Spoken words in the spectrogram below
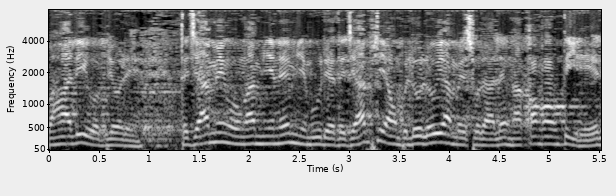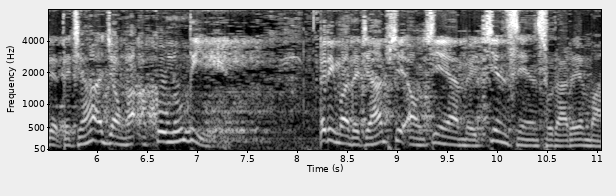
မဟာလိကိုပြောတယ်တရားမင်းကိုငါမြင်လဲမြင်မှုတယ်တရားဖြစ်အောင်ဘယ်လိုလုပ်ရမယ်ဆိုတာလဲငါကောင်းကောင်းသိတယ်တဲ့တရားအကြောင်းငါအကုန်လုံးသိတယ်အဲ့ဒီမှာတရားဖြစ်အောင်ကျင့်ရမယ်ကျင့်စဉ်ဆိုတာထဲမှာ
